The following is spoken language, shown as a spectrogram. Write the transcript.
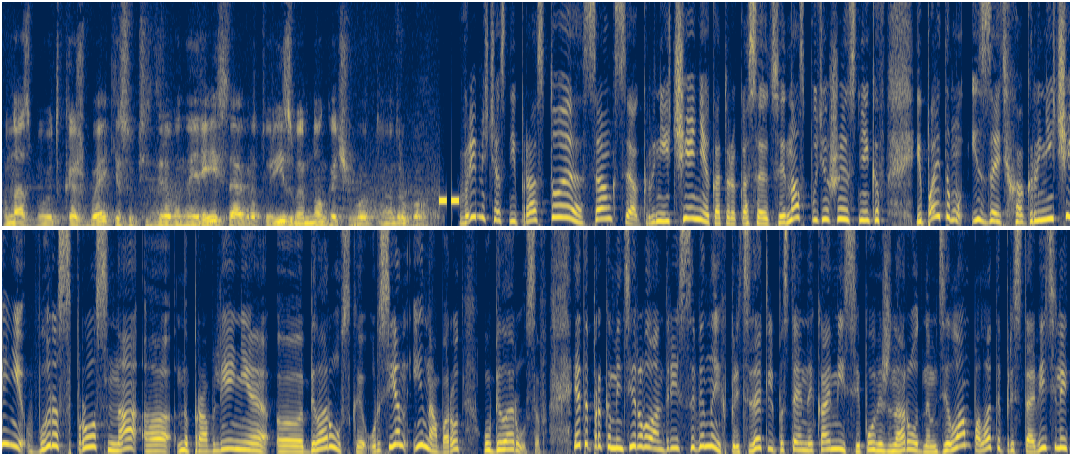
у нас будут кэшбэки, субсидированные рейсы, агротуризм и много чего другого. Время сейчас непростое, санкции, ограничения, которые касаются и нас, путешественников, и поэтому из-за этих ограничений вырос спрос на э, направление э, белорусское у россиян и, наоборот, у белорусов. Это прокомментировал Андрей Савиных, председатель постоянной комиссии по международным делам Палаты представителей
